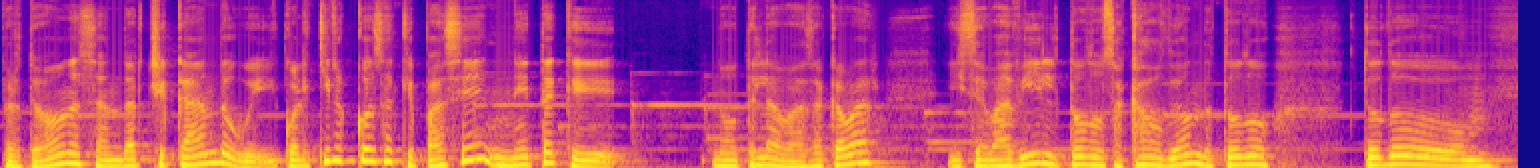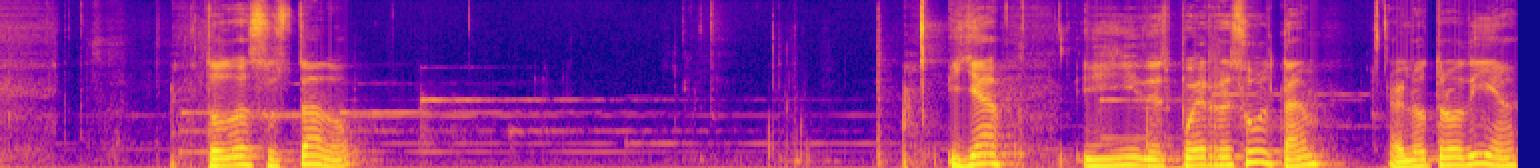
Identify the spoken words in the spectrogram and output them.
Pero te vamos a andar checando, güey. Y cualquier cosa que pase, neta que no te la vas a acabar. Y se va Bill todo sacado de onda, todo, todo, todo asustado. Y ya, y después resulta, el otro día,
